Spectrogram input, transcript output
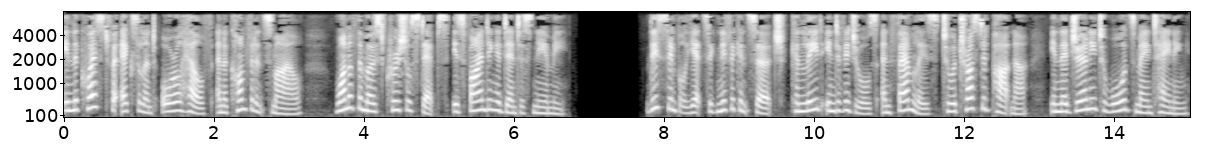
In the quest for excellent oral health and a confident smile, one of the most crucial steps is finding a dentist near me. This simple yet significant search can lead individuals and families to a trusted partner in their journey towards maintaining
